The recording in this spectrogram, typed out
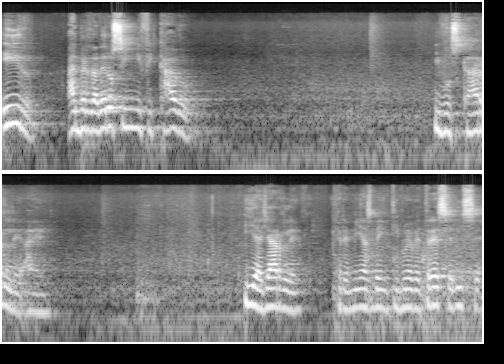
ir al verdadero significado y buscarle a Él y hallarle. Jeremías 29, 13 dice,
